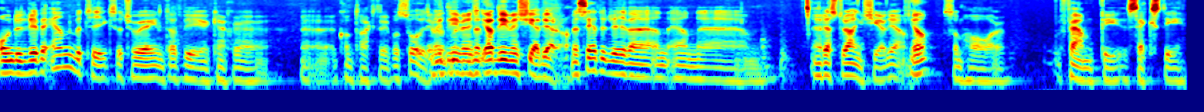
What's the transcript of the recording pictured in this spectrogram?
om du driver en butik så tror jag inte att vi kanske eh, kontaktar dig på så vis. Jag driver, en, jag driver en kedja då. Men säg att du driver en, en, eh, en restaurangkedja ja. som har 50-60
